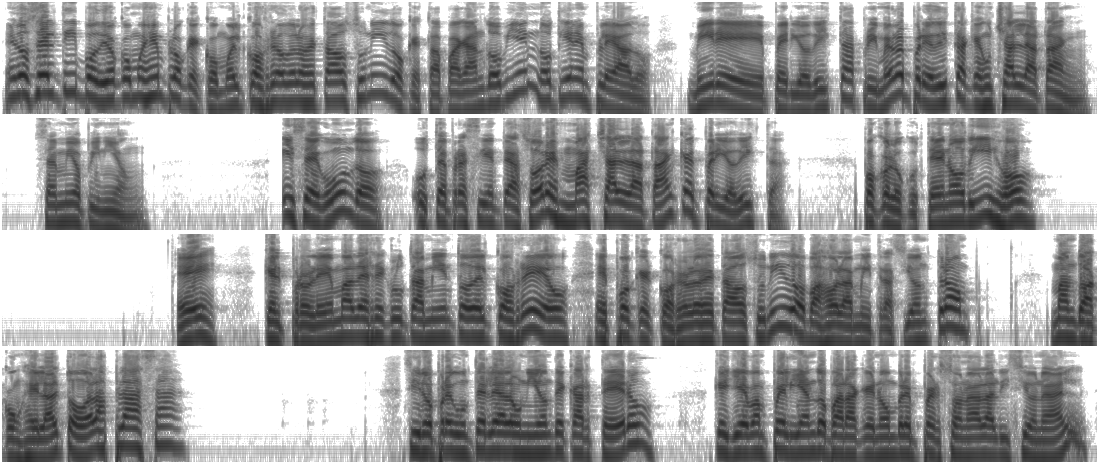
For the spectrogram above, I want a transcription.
Entonces el tipo dio como ejemplo que como el correo de los Estados Unidos, que está pagando bien, no tiene empleado. Mire, periodista, primero el periodista que es un charlatán, esa es mi opinión. Y segundo, usted presidente Azores es más charlatán que el periodista. Porque lo que usted no dijo es que el problema de reclutamiento del correo es porque el correo de los Estados Unidos, bajo la administración Trump, mandó a congelar todas las plazas. Si no, pregúntele a la Unión de Carteros, que llevan peleando para que nombren personal adicional.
